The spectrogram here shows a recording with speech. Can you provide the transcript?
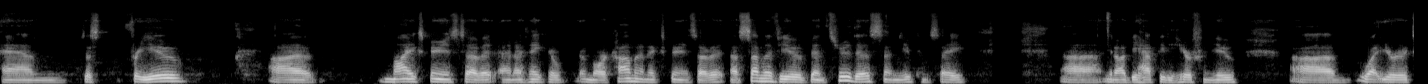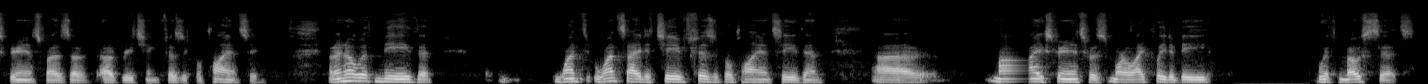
And just for you, uh, my experience of it, and I think a, a, more common experience of it. Now, some of you have been through this, and you can say, uh, you know, I'd be happy to hear from you uh, what your experience was of, of reaching physical pliancy. But I know with me that once once I'd achieved physical pliancy, then uh, my, my, experience was more likely to be with most sits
